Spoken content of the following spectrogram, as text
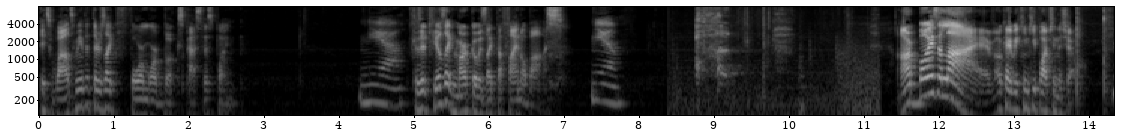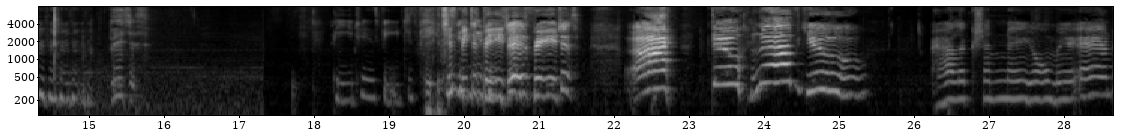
It's wild to me that there's like four more books past this point. yeah, Because it feels like Marco is like the final boss. yeah. Our boy's alive. Okay, we can keep watching the show. Peaches. Peaches, peaches, Peaches, peaches, peaches, peaches. I do love you. Alex and Naomi and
